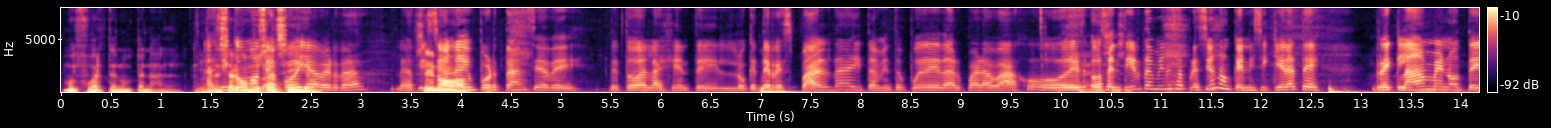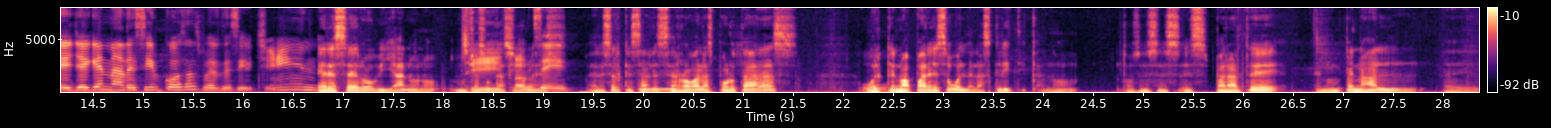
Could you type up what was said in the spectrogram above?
muy fuerte en un penal. Así como te apoya. ¿verdad? La Sí, afición, no. la importancia de, de toda la gente, lo que te respalda y también te puede dar para abajo o, de- Sí, o sí, sí. sentir también esa presión, aunque ni siquiera te reclamen o te lleguen a decir cosas, pues decir, chin. Eres cero villano, ¿no? Muchas Sí, ocasiones. claro. Sí. Eres el que sale, se roba las portadas o el que no aparece o el de las críticas, ¿no? Entonces es, es pararte en un penal, eh,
